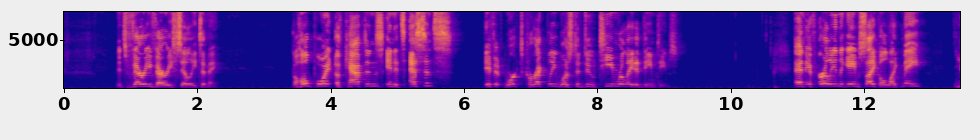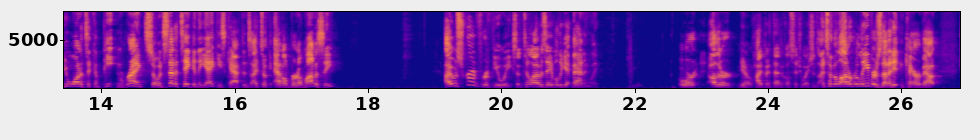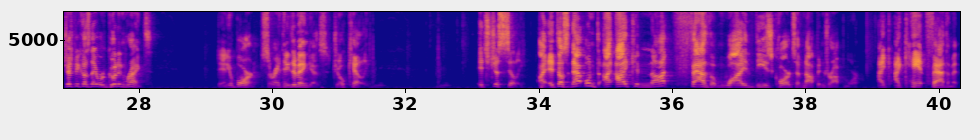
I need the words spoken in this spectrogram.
It's very, very silly to me. The whole point of captains, in its essence, if it worked correctly, was to do team related theme teams. And if early in the game cycle, like me, you wanted to compete in ranked, so instead of taking the Yankees captains, I took Adalberto Mondesi. I was screwed for a few weeks until I was able to get Mattingly. Or other, you know, hypothetical situations. I took a lot of relievers that I didn't care about just because they were good and ranked. Daniel Bard, Seranthony Dominguez, Joe Kelly. It's just silly. I, it does that one. I, I cannot fathom why these cards have not been dropped more. I, I can't fathom it.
